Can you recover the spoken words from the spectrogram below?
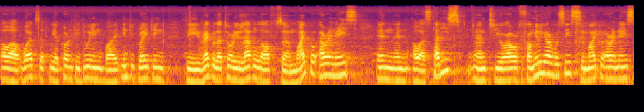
our works that we are currently doing by integrating the regulatory level of the microRNAs in, in our studies. And you are familiar with this. The microRNAs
